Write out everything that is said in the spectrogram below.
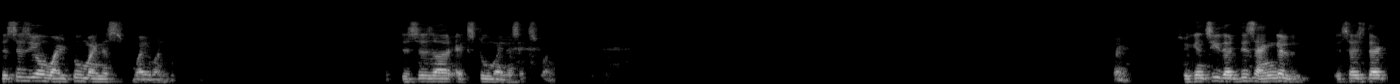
This is your y2 minus y1. This is our x2 minus x1. So you can see that this angle is such that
